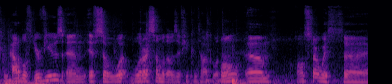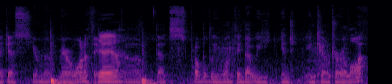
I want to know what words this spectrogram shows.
compatible with your views? And if so, what what are some of those? If you can talk about Well, um, I'll start with uh, I guess your ma- marijuana thing. Yeah, yeah. Um, that's probably one thing that we in- encounter a lot.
